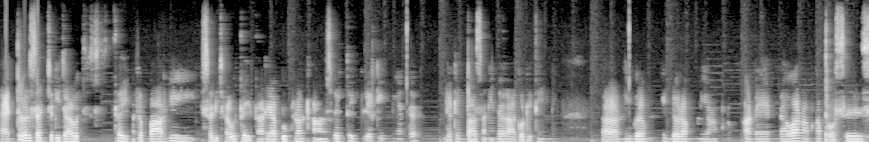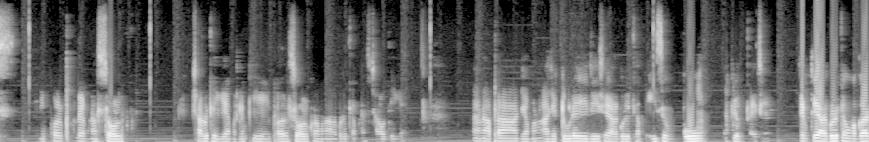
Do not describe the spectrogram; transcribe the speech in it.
એન્ડ ટ્વેલ્થ સેન્ચુરી ચાલુ થઈ, મતલબ બારમી સદી ચાલુ થઈ, ત્યારે આ બુકના ટ્રાન્સલેટ થઈ લેટિનની અંદર. લેટિન ભાષાની અંદર આલ્ગોરિથમની નિગમ ઇન્ડોરમની અને નવા નામના પ્રોસેસની પર એમના સોલ્વ ચાલુ થઈ ગયા. મતલબ કે પર સોલ્વ કરવાના આલ્ગોરિથમ ચાલુ થઈ ગયા. અને આપણા જમાના આજે ટુડે જે છે આલ્ગોરિથમ એ બહુ ઉપયોગ થાય છે. કેમ કે આલ્ગોરિથમ વગર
